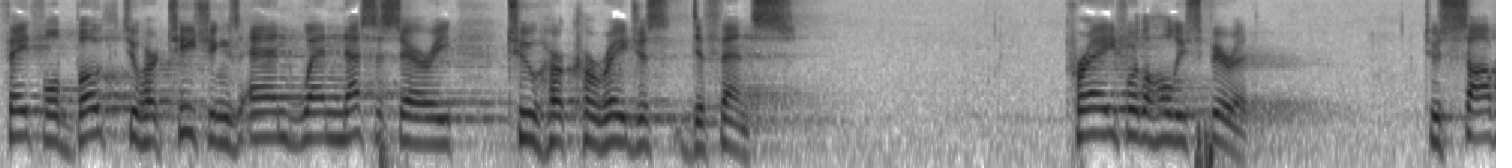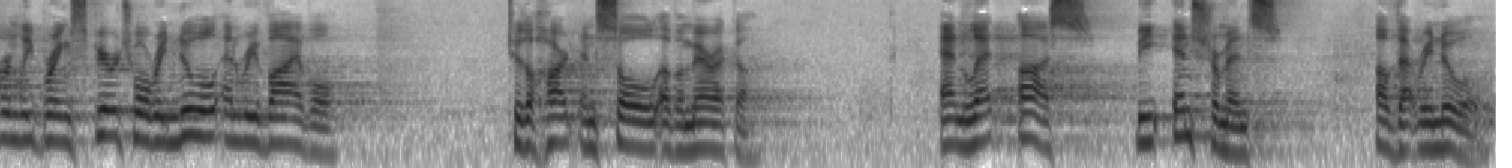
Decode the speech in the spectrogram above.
faithful both to her teachings and, when necessary, to her courageous defense. Pray for the Holy Spirit to sovereignly bring spiritual renewal and revival to the heart and soul of America. And let us be instruments of that renewal.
